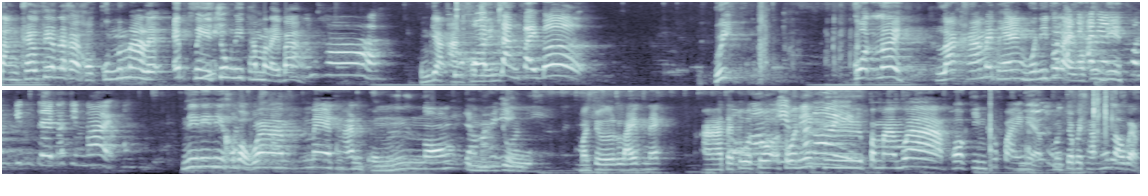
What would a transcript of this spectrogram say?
สั่งแคลเซียมแล้วค่ะขอบคุณมากๆเลย FC ช่วงนี้ทำอะไรบ้างขอบคุณค่ะผมอยากอ่าทุนกคคอมนเมนต์สั่งไฟเบอร์เฮ้ยกดเลย ราคาไม่แพงวันนี้เท่าไหร่ขออันขึ้นที นี้คนกินเจก็กินได้ นี่นี่นี่เขาบอกว่าแม่ทานผงน้องอิ่มอยู่ มาเจอไลฟ์แน็กอ่า แต่ตัวตัวตัวนี้คือประมาณว่าพอกินเข้าไปเนี่ย มันจะไปทำให้เราแบบ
